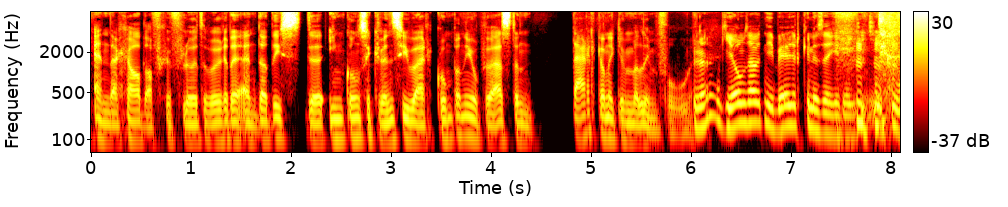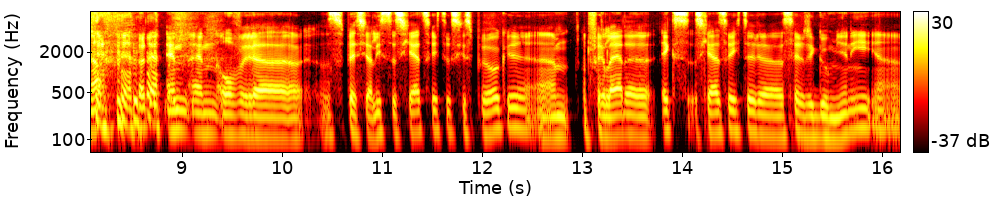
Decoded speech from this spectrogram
En dat gaat afgefloten worden. En dat is de inconsequentie waar Company op wijst. En daar kan ik hem wel in volgen. Ja, Guillaume zou het niet beter kunnen zeggen, denk ik. Ja. En, en over eh, specialisten scheidsrechters gesproken. ehm, het verleiden ex-scheidsrechter eh, Sergi Goumieni eh,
